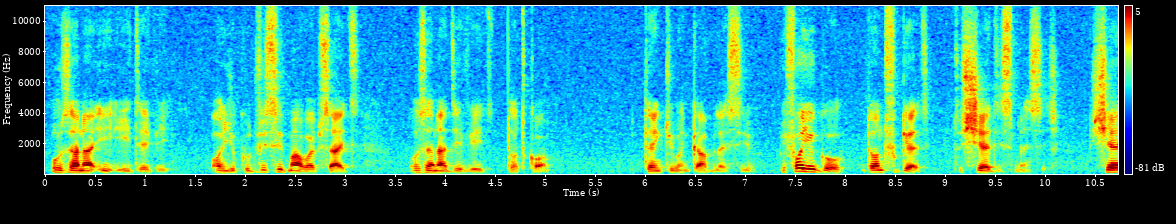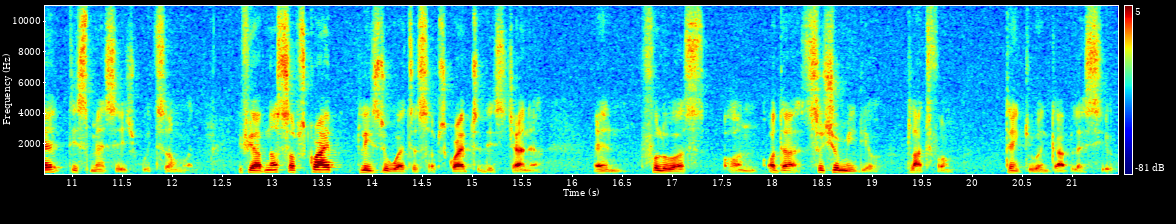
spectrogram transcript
Hosanna EE David or you could visit my website hosannadavid.com. Thank you and God bless you. Before you go, don't forget to share this message. Share this message with someone. If you have not subscribed, please do well to subscribe to this channel and follow us on other social media platform. Thank you and God bless you.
